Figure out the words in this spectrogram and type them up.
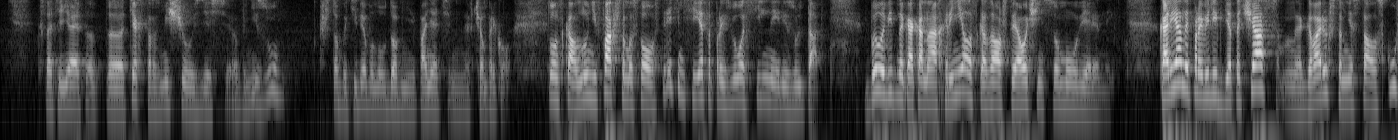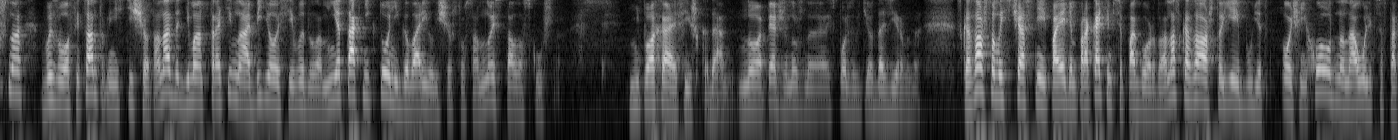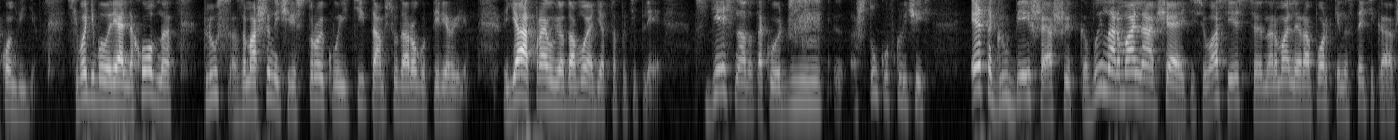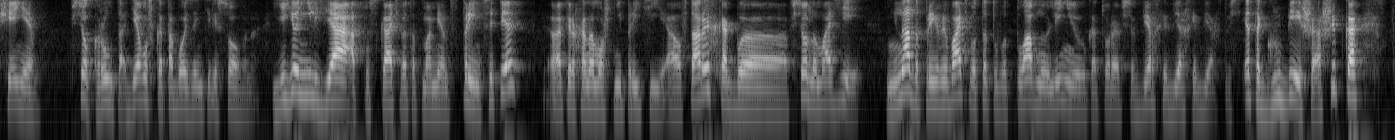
Кстати, я этот э, текст размещу здесь внизу, чтобы тебе было удобнее понять, в чем прикол. То он сказал, ну не факт, что мы снова встретимся, и это произвело сильный результат. Было видно, как она охренела, сказала, что я очень самоуверенный. Кальяны провели где-то час. Говорю, что мне стало скучно. Вызвал официанта принести счет. Она демонстративно обиделась и выдала. Мне так никто не говорил еще, что со мной стало скучно. Неплохая фишка, да. Но, опять же, нужно использовать ее дозированно. Сказал, что мы сейчас с ней поедем прокатимся по городу. Она сказала, что ей будет очень холодно на улице в таком виде. Сегодня было реально холодно. Плюс за машиной через стройку идти там всю дорогу перерыли. Я отправил ее домой одеться потеплее. Здесь надо такую штуку включить. Это грубейшая ошибка. Вы нормально общаетесь, у вас есть нормальный рапорт, кинестетика, общение – все круто, девушка тобой заинтересована. Ее нельзя отпускать в этот момент в принципе. Во-первых, она может не прийти, а во-вторых, как бы все на мази. Не надо прерывать вот эту вот плавную линию, которая все вверх и вверх и вверх. То есть это грубейшая ошибка,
